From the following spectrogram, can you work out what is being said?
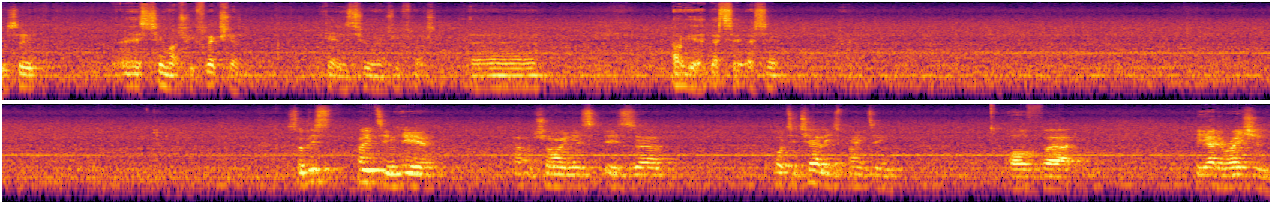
You see. There's too much reflection. There's too much reflection. Uh, oh yeah, that's it. That's it. So this painting here that I'm showing is, is uh, Botticelli's painting of uh, the Adoration,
